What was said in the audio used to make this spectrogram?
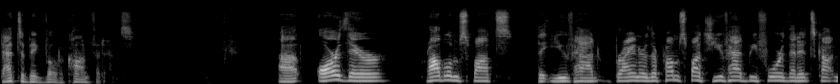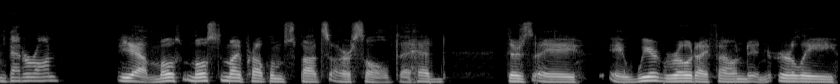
That's a big vote of confidence. Uh, are there problem spots that you've had, Brian? Are there problem spots you've had before that it's gotten better on? Yeah, most most of my problem spots are solved. I had there's a a weird road I found in early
